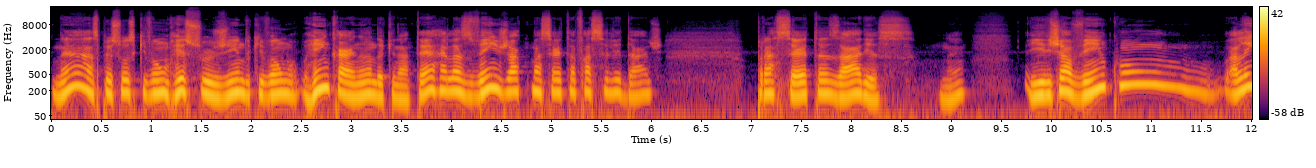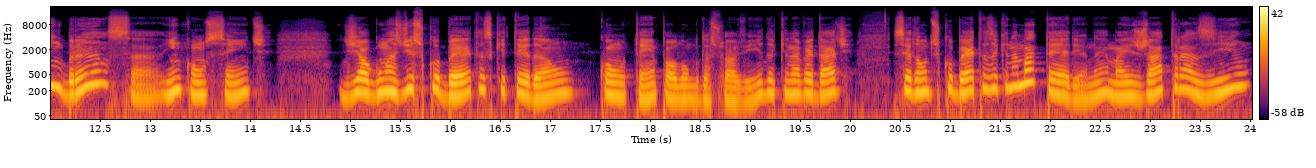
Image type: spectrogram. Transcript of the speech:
né, as pessoas que vão ressurgindo, que vão reencarnando aqui na Terra, elas vêm já com uma certa facilidade para certas áreas, né? E já vem com a lembrança inconsciente de algumas descobertas que terão com o tempo ao longo da sua vida, que na verdade serão descobertas aqui na matéria, né? mas já traziam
